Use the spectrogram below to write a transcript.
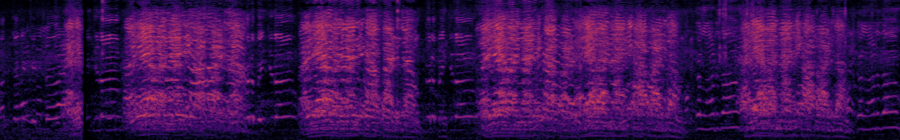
పచ్చని చెట్లు. మొక్కలు పెంచుదాం. మొక్కలు పెంచుదాం. మొక్కలు నాటుదాం. మొక్కలు నాటుదాం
